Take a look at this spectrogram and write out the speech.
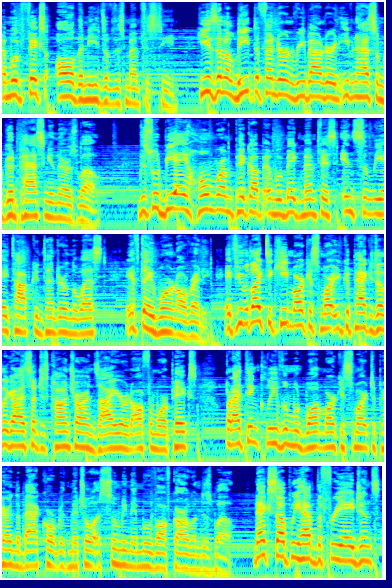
and would fix all the needs of this Memphis team. He is an elite defender and rebounder and even has some good passing in there as well. This would be a home run pickup and would make Memphis instantly a top contender in the West if they weren't already. If you would like to keep Marcus Smart, you could package other guys such as Konchar and Ziaire and offer more picks, but I think Cleveland would want Marcus Smart to pair in the backcourt with Mitchell, assuming they move off Garland as well. Next up, we have the free agents,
